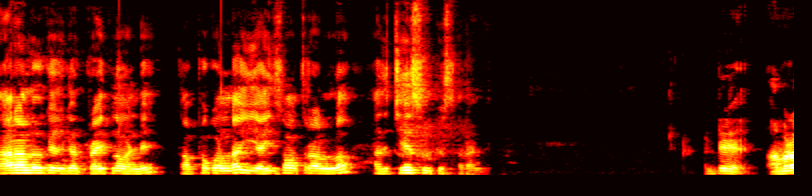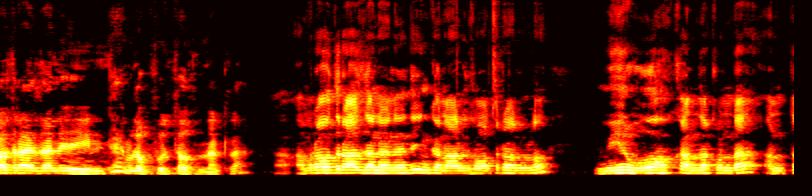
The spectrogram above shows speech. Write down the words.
నారా లోకేష్ గారి ప్రయత్నం అండి. తప్పకుండా ఈ ఐదు సంవత్సరాల్లో అది చేసి చూపిస్తారండి. అంటే అమరావతి రాజధాని ఇన్ టైంలో పూర్తి అవుతుందంటారా అమరావతి రాజధాని అనేది ఇంకా నాలుగు సంవత్సరాలలో మీరు ఊహకు అందకుండా అంత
